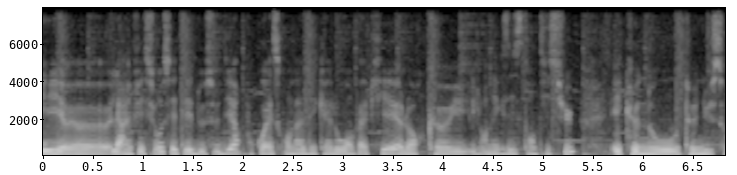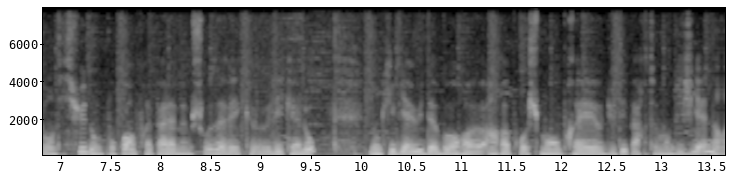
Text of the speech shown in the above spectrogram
Et euh, la réflexion, c'était de se dire pourquoi est-ce qu'on a des calots en papier alors qu'il en existe en tissu et que nos tenues sont en tissu, donc pourquoi on ne ferait pas la même chose avec euh, les calots? Donc il y a eu d'abord euh, un rapprochement auprès du département d'hygiène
